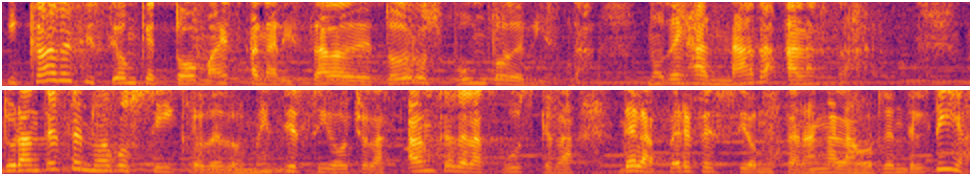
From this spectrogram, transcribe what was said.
y cada decisión que toma es analizada desde todos los puntos de vista. No deja nada al azar. Durante este nuevo ciclo de 2018, las ansias de las búsquedas de la perfección estarán a la orden del día.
